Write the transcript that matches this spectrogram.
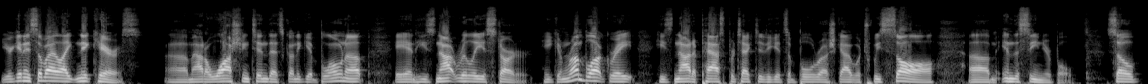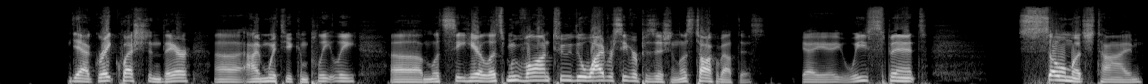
you're getting somebody like Nick Harris. Um, out of Washington, that's going to get blown up, and he's not really a starter. He can run block great. He's not a pass protected against a bull rush guy, which we saw um, in the Senior Bowl. So yeah, great question there. Uh, I'm with you completely. Um, let's see here. Let's move on to the wide receiver position. Let's talk about this. Yeah, yeah we spent so much time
